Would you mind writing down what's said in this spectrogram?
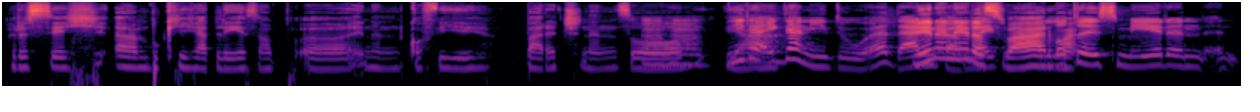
rustig een boekje gaat lezen op, eh, in een koffiebarretje en zo. Mhm. Niet Ja. dat ik dat niet doe, hè. Daar Nee, nee, nee, dat is waar, Lotte is meer een, een...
